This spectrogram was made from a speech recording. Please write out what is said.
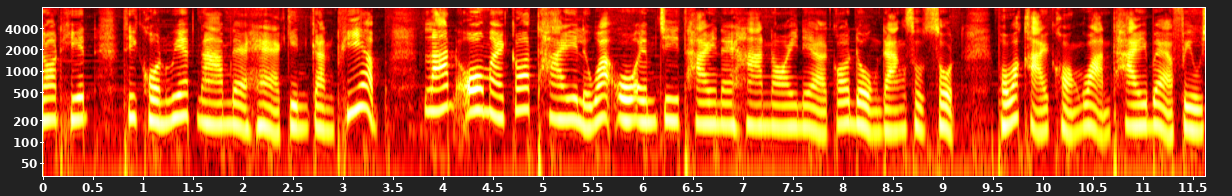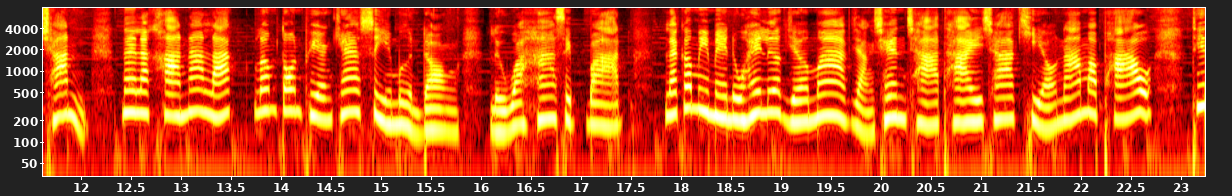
ยอดฮิต ที่คนเวียดนามเนี่ยแห่กินกันเพียบ ร้านโอไมก็ไทยหรือว่า OMG ไทยในฮานอยเนี่ยก็โด่งดังสุดๆ เพราะว่าขายของหวานไทยแบบฟิวชั่น ในราคาน่ารักเริ่มต้นเพียงแค่ 40,000 ดอง หรือว่า 50 บาท และก็มีเมนูให้เลือกเยอะมาก อย่างเช่น ชาไทย ชาเขียวน้ำมะพร้าว ที่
